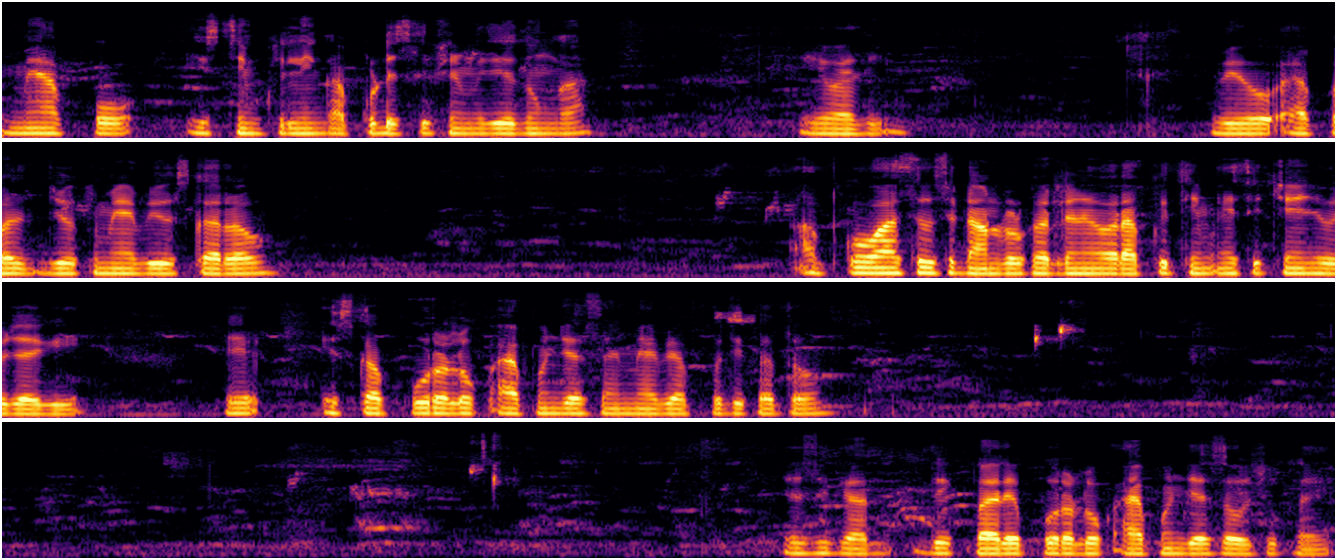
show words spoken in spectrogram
मैं आपको इस थीम की लिंक आपको डिस्क्रिप्शन में दे दूँगा। ये वाली। वीवो एप्पल जो कि मैं अभी यूज़ कर रहा हूँ। आपको वहाँ से उसे डाउनलोड कर लेना और आपकी थीम ऐसी चेंज हो जाएगी। ये इसका पूरा लुक आईफोन जैसा है, मैं अभी आपको दिखाता हूँ। जैसे कि आप देख पा रहे पूरा लुक आईफोन जैसा हो चुका है।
